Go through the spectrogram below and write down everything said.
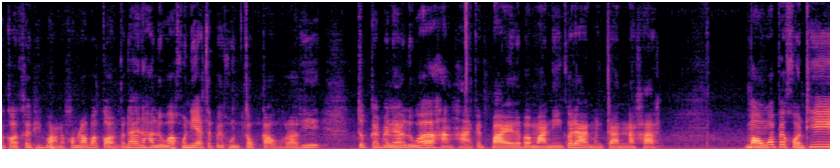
มาก่อนเคยผิดหวังในความรักมาก่อนก็ได้นะคะ หรือว่าคนนี้อาจจะเป็นคนเก่าๆของเราที่จบกันไปแล้ว หรือว่าห่างหายกันไปอะไรประมาณนี้ก็ได้เหมือนกันนะคะ มองว่าเป็นคนที่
